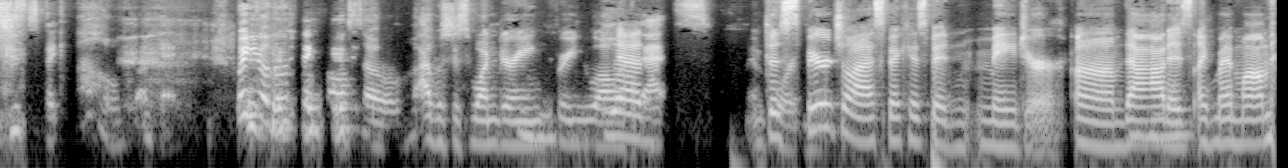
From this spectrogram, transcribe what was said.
it's like oh okay. But you know those things also i was just wondering for you all Yeah, if that's the spiritual aspect has been major. Um that is like my mom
